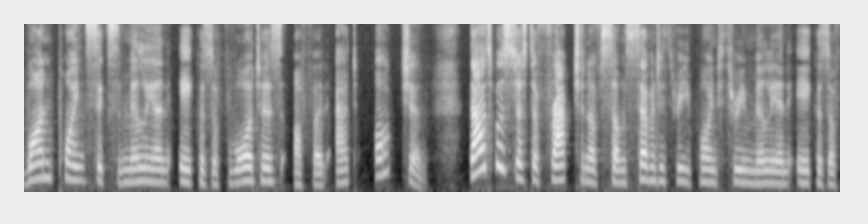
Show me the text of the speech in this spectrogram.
1.6 million acres of waters offered at auction. That was just a fraction of some 73.3 million acres of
